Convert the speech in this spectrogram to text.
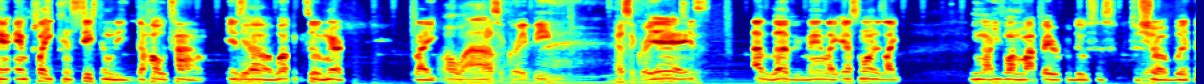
and, and play consistently the whole time. Is yeah. uh, Welcome to America. Like, oh wow, that's a great beat. That's a great yeah, beat too. I love it, man. Like S1 is like, you know, he's one of my favorite producers for yeah. sure. But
